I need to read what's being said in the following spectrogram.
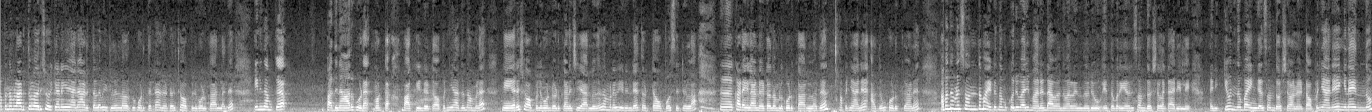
അപ്പം നമ്മൾ അടുത്തുള്ളവർ ചോദിക്കുകയാണെങ്കിൽ ഞാൻ അടുത്തുള്ള വീട്ടിലുള്ളവർക്ക് കൊടുത്തിട്ടാണ് കേട്ടോ ഷോപ്പിൽ കൊടുക്കാറുള്ളത്. ഇനി നമുക്ക് പതിനാറ് കൂടെ മുട്ട ബാക്കിയുണ്ട് കേട്ടോ. അപ്പം ഇനി അത് നമ്മൾ നേരെ ഷോപ്പിൽ കൊണ്ടുകൊടുക്കുകയാണ് ചെയ്യാറുള്ളത്. നമ്മുടെ വീടിന്റെ തൊട്ട് ഓപ്പോസിറ്റുള്ള കടയിലാണ് കേട്ടോ നമ്മൾ കൊടുക്കാറുള്ളത്. അപ്പം ഞാൻ അതും കൊടുക്കുകയാണ് അപ്പം നമ്മൾ സ്വന്തമായിട്ട് നമുക്കൊരു വരുമാനം ഉണ്ടാവുക എന്ന് പറയുന്നത് ഒരു എന്താ പറയുക ഒരു സന്തോഷമുള്ള കാര്യമല്ലേ എനിക്കും ഇന്ന് ഭയങ്കര സന്തോഷമാണ് കേട്ടോ. അപ്പം ഞാൻ ഇങ്ങനെ എന്നും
